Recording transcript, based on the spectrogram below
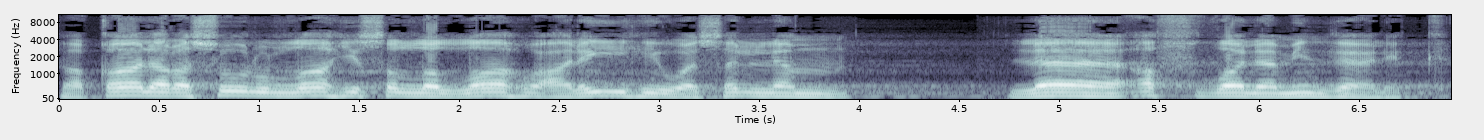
فقال رسول الله صلى الله عليه وسلم لا أفضل من ذلك.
